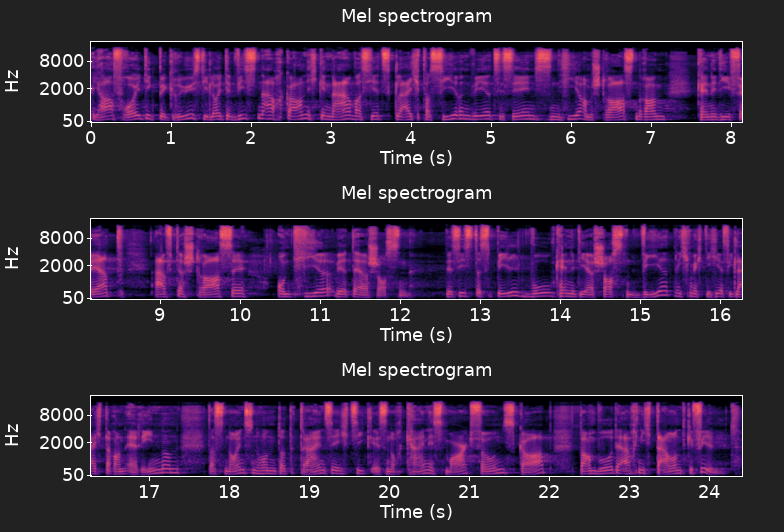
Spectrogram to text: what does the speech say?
ja, freudig begrüßt. Die Leute wissen auch gar nicht genau, was jetzt gleich passieren wird. Sie sehen, sie sind hier am Straßenrand. Kennedy fährt auf der Straße und hier wird er erschossen. Das ist das Bild, wo Kennedy erschossen wird. Ich möchte hier vielleicht daran erinnern, dass 1963 es noch keine Smartphones gab. Darum wurde auch nicht dauernd gefilmt.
